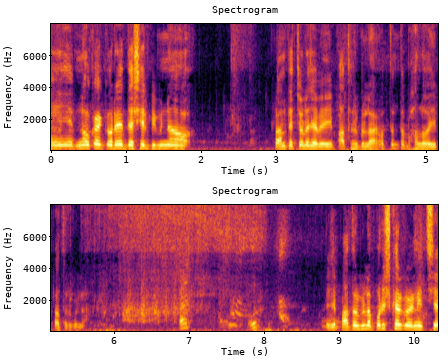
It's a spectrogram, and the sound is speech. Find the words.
এই নৌকায় করে দেশের বিভিন্ন প্রান্তে চলে যাবে এই পাথরগুলা। অত্যন্ত ভালো এই পাথরগুলা। এই যে পাথরগুলো পরিষ্কার করে নিচ্ছে।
